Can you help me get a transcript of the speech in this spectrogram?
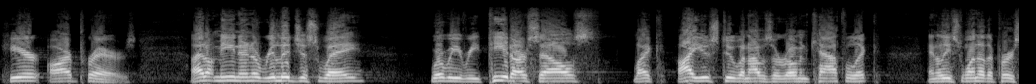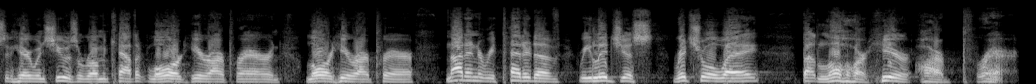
hear our prayers. I don't mean in a religious way where we repeat ourselves like I used to when I was a Roman Catholic and at least one other person here when she was a Roman Catholic, Lord, hear our prayer, and Lord, hear our prayer not in a repetitive religious ritual way, but Lord, hear our prayer.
